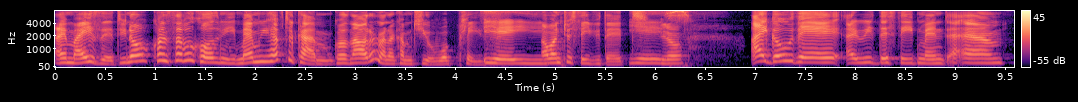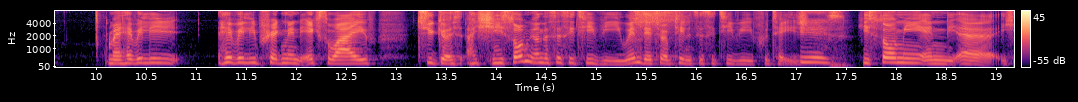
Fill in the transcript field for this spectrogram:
I miss it. You know, Constable calls me, ma'am, you have to come because now I don't want to come to your workplace. Yay. I want to save you that. Yes. You know, I go there, I read the statement. Um, my heavily, heavily pregnant ex-wife to go. uh, She saw me on the CCTV. Went there to obtain CCTV footage. Yes. He saw me, and uh, he,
